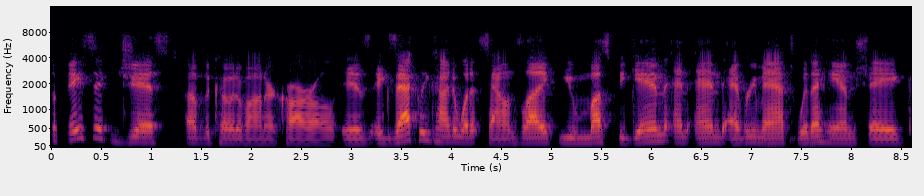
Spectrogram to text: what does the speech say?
the basic gist of the Code of Honor, Carl, is exactly kind of what it sounds like. You must begin and end every match with a handshake.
